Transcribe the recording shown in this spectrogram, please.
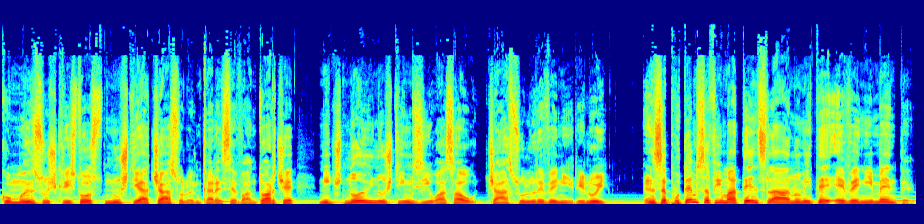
cum însuși Hristos nu știa ceasul în care se va întoarce, nici noi nu știm ziua sau ceasul revenirii lui. Însă putem să fim atenți la anumite evenimente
